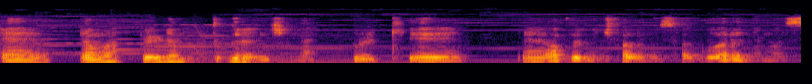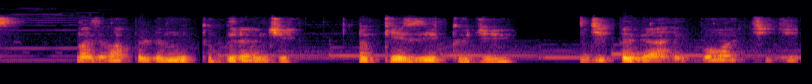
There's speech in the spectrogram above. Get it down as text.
é, é uma perda muito grande, né? Porque, é, obviamente falando isso agora, né? Mas, mas é uma perda muito grande no quesito de, de pegar rebote, de,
